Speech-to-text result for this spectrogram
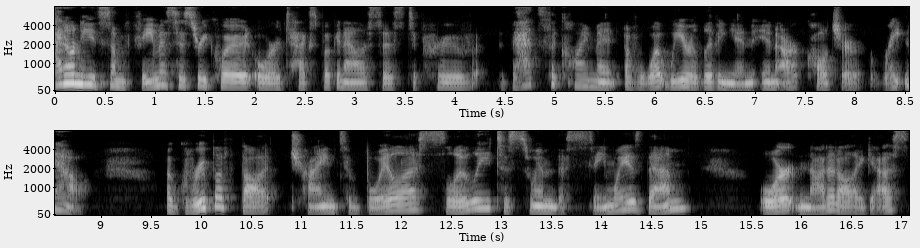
I don't need some famous history quote or textbook analysis to prove that's the climate of what we are living in in our culture right now. A group of thought trying to boil us slowly to swim the same way as them, or not at all, I guess,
